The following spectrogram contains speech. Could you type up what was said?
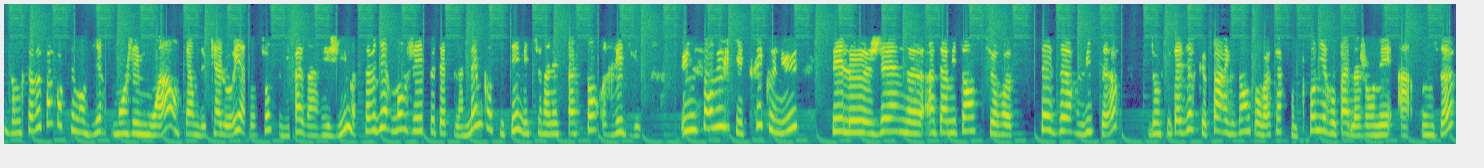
Donc, ça ne veut pas forcément dire manger moins en termes de calories. Attention, ce n'est pas un régime. Ça veut dire manger peut-être la même quantité, mais sur un espace-temps réduit. Une formule qui est très connue, c'est le jeûne euh, intermittent sur euh, 16 heures, 8 heures. Donc, c'est-à-dire que, par exemple, on va faire son premier repas de la journée à 11 heures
